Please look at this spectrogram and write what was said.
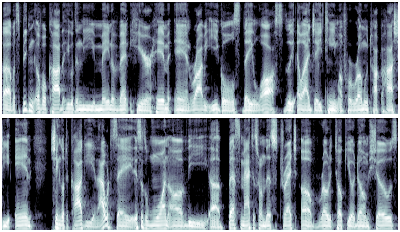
Uh, but speaking of Okada, he was in the main event here. Him and Robbie Eagles, they lost the LIJ team of Hiromu Takahashi and Shingo Takagi. And I would say this is one of the uh, best matches from this stretch of Road to Tokyo Dome shows.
